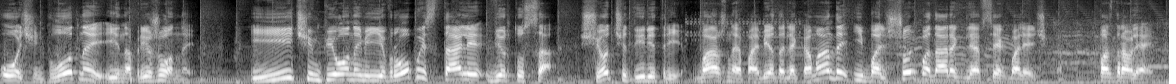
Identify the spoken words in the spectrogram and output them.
очень плотной и напряженной. И чемпионами Европы стали Virtus.pro. Счет 4-3. Важная победа для команды и большой подарок для всех болельщиков. Поздравляем!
